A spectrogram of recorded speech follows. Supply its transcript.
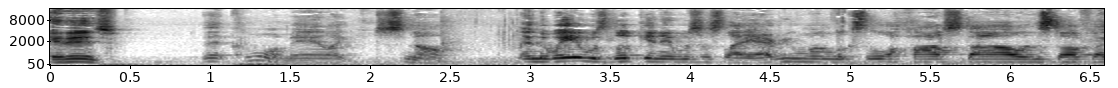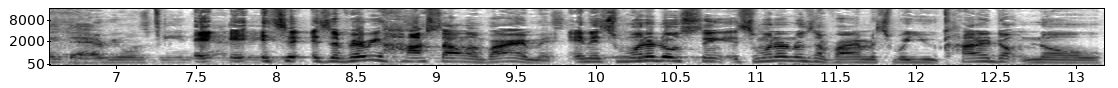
it is. Like, come on, man. Like, just no. And the way it was looking, it was just like everyone looks a little hostile and stuff like that. Everyone's being it, it, it's a, it's a very hostile environment, and it's one of those things. It's one of those environments where you kind of don't know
